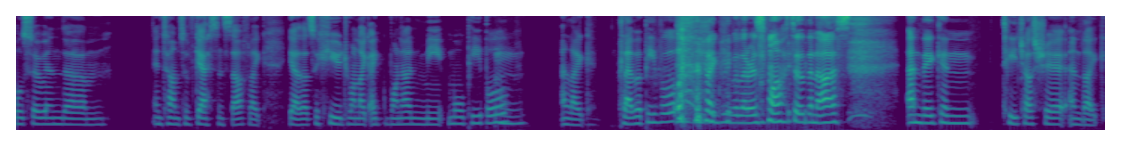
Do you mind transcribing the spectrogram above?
also in the um, in terms of guests and stuff. Like, yeah, that's a huge one. Like, I want to meet more people Mm. and like clever people, like people that are smarter than us, and they can teach us shit and like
